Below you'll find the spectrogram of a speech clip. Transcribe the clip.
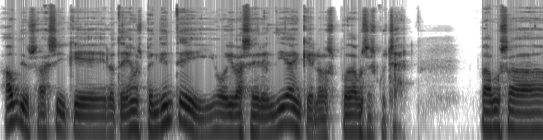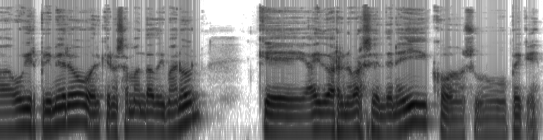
audios, así que lo teníamos pendiente y hoy va a ser el día en que los podamos escuchar. Vamos a oír primero el que nos ha mandado Imanol, que ha ido a renovarse el DNI con su peque.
